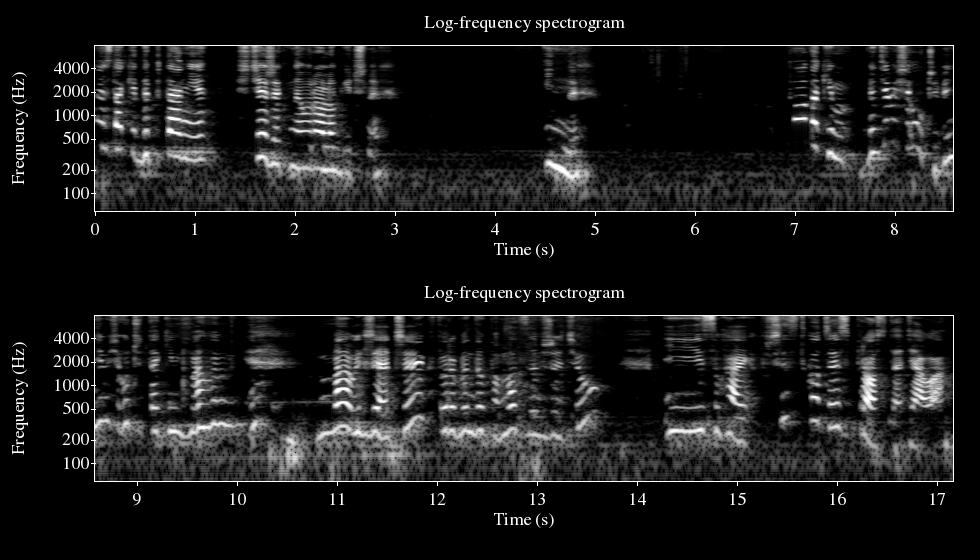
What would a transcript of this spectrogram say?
To jest takie deptanie ścieżek neurologicznych. Innych. Takim, będziemy się uczyć, będziemy się uczyć takim małym, małych rzeczy, które będą pomocne w życiu. I słuchaj, wszystko, co jest proste, działa.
